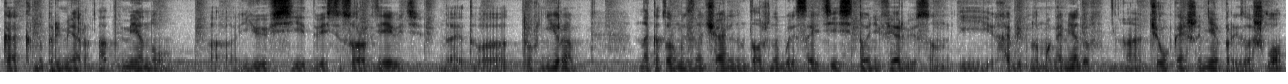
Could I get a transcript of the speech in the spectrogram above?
как, например, отмену UFC 249, до этого турнира, на котором изначально должны были сойтись Тони Фергюсон и Хабиб Нурмагомедов, а, чего, конечно, не произошло,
